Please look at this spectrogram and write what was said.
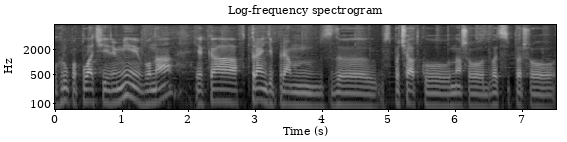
група Плач Єремії, вона, яка в тренді прям з, з початку нашого 21-го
